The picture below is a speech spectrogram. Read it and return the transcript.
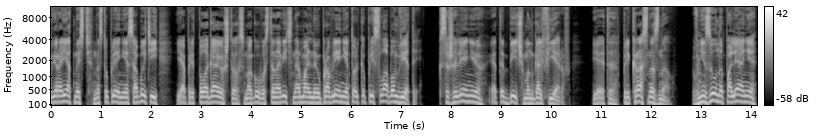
вероятность наступления событий, я предполагаю, что смогу восстановить нормальное управление только при слабом ветре. К сожалению, это бич монгольфьеров. Я это прекрасно знал. Внизу на поляне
